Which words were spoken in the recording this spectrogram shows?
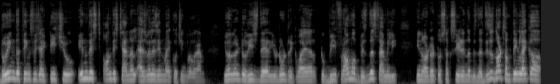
doing the things which I teach you in this on this channel as well as in my coaching program, you are going to reach there. You don't require to be from a business family in order to succeed in the business. This is not something like a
